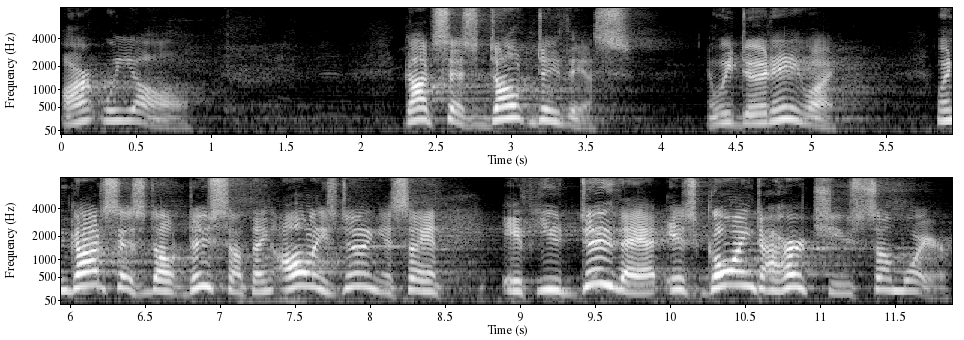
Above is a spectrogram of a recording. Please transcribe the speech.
Aren't we all? God says, Don't do this. And we do it anyway. When God says don't do something, all He's doing is saying, if you do that, it's going to hurt you somewhere.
